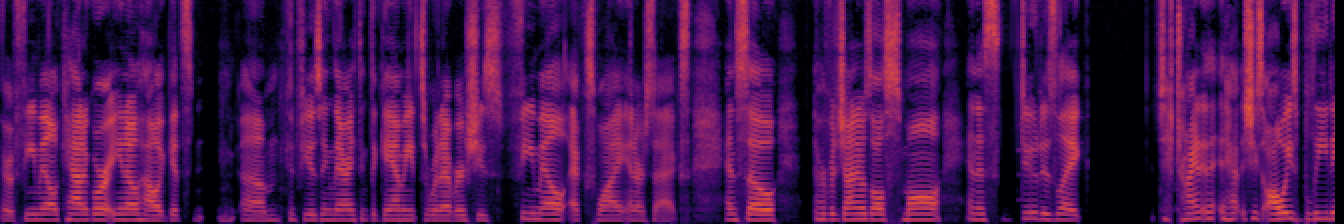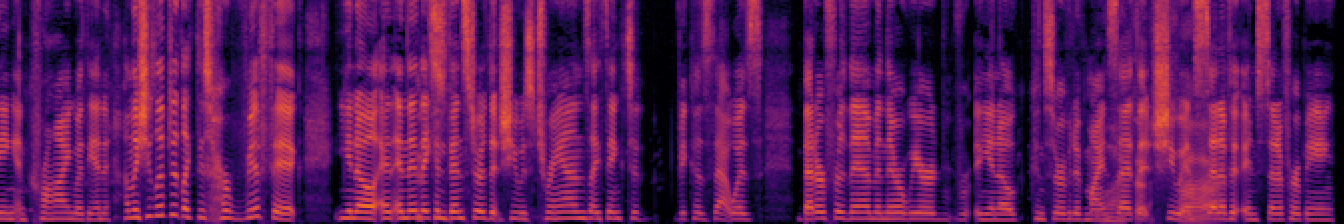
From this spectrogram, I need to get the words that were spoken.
or female category. You know how it gets um, confusing there. I think the gametes or whatever. She's female XY intersex, and so her vagina was all small, and this dude is like trying to have, she's always bleeding and crying by the end i mean she lived it like this horrific you know and, and then they convinced her that she was trans i think to because that was better for them and their weird you know conservative mindset that she would instead of instead of her being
